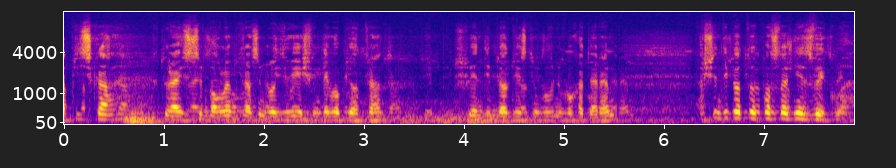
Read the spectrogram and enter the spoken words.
Kapliczka, która jest symbolem, która symbolizuje świętego Piotra. Święty Piotr jest tym głównym bohaterem. A święty Piotr to postać niezwykła.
